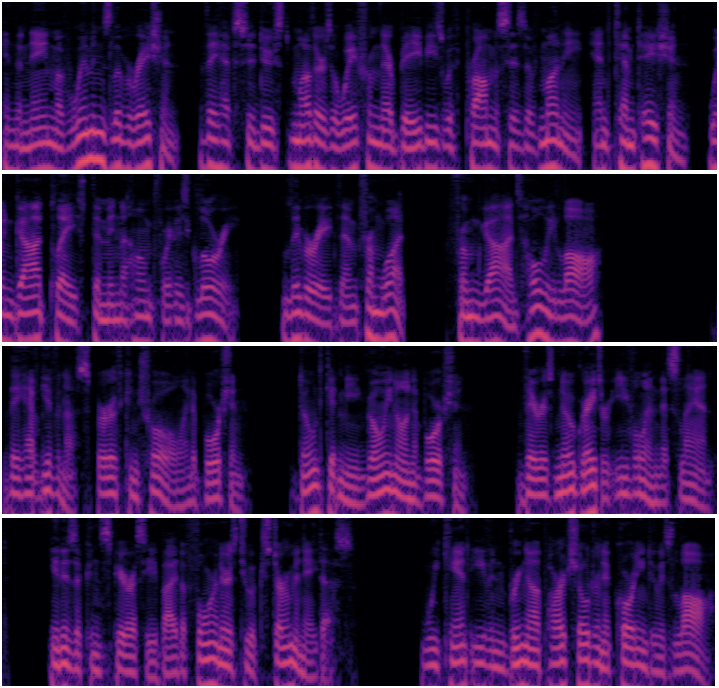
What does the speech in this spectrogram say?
In the name of women's liberation, they have seduced mothers away from their babies with promises of money and temptation, when God placed them in the home for His glory. Liberate them from what? From God's holy law? They have given us birth control and abortion. Don't get me going on abortion. There is no greater evil in this land. It is a conspiracy by the foreigners to exterminate us. We can't even bring up our children according to his law.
